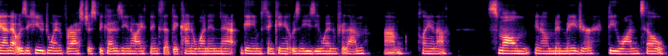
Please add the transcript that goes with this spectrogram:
and that was a huge win for us just because, you know, I think that they kind of went in that game thinking it was an easy win for them, um, playing a small, you know, mid major D1. So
